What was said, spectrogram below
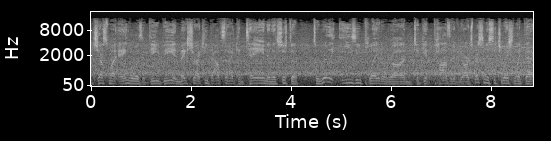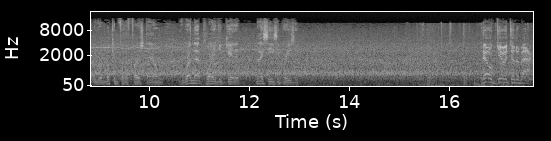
adjust my angle as a DB and make sure I keep outside contained, and it's just a, it's a really easy play to run to get positive yards, especially in a situation like that where you're looking for the first down. You run that play, you get it. Nice, easy breezy. They'll give it to the back.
